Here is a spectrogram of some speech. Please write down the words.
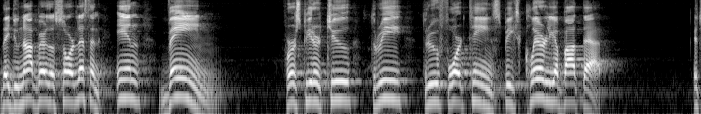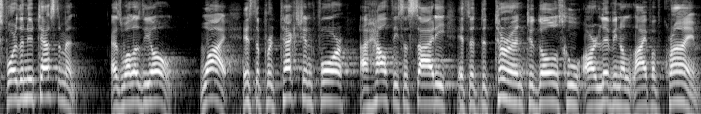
They do not bear the sword, listen, in vain. 1 Peter 2 3 through 14 speaks clearly about that. It's for the New Testament as well as the Old. Why? It's the protection for a healthy society, it's a deterrent to those who are living a life of crime.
